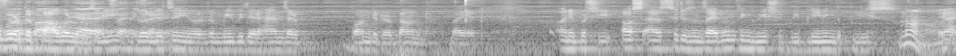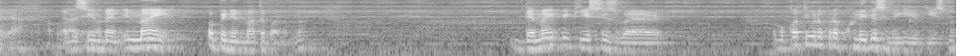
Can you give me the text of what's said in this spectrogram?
ओभर द पावर हुन्छ नि। जसले चाहिँ maybe their hands are bonded are bound by it अनि पछि us as citizens I don't think we should be blaming the police no no at the same time in my ओपिनियनमा त भनौँ न they might be cases where अब कतिवटा कुरा खुलेकै छैन कि यो केसमा?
